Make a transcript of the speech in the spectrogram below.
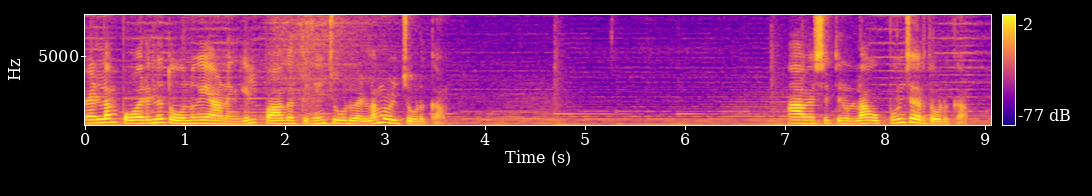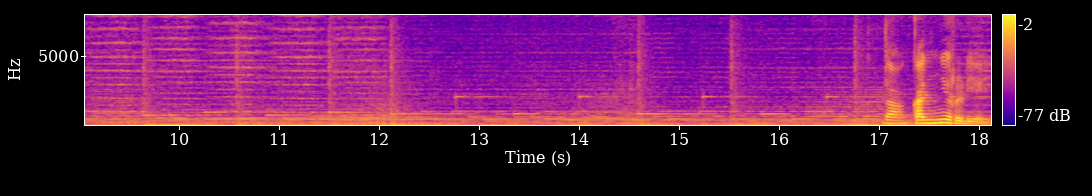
വെള്ളം പോരെന്ന് തോന്നുകയാണെങ്കിൽ പാകത്തിന് ചൂടുവെള്ളം ഒഴിച്ചു കൊടുക്കാം. ആവശ്യത്തിനുള്ള ഉപ്പും ചേർത്ത് കൊടുക്കാം. ദാ കഞ്ഞി റെഡിയായി.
